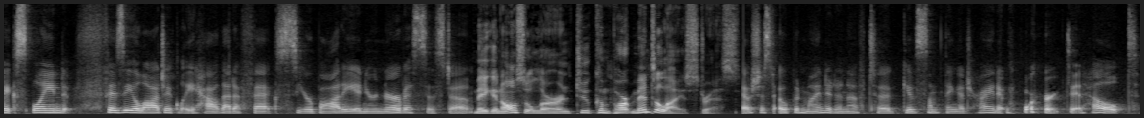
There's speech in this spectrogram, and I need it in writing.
explained physiologically how that affects your body and your nervous system. Megan also learned to compartmentalize stress. I was just open minded enough to give something a try and it worked. It helped.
